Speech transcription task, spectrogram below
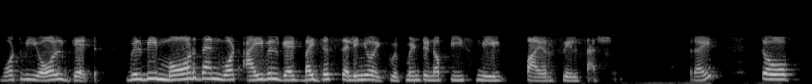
what we all get will be more than what I will get by just selling your equipment in a piecemeal fire sale fashion, right? So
